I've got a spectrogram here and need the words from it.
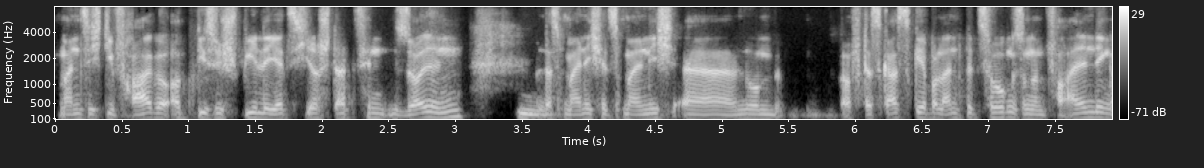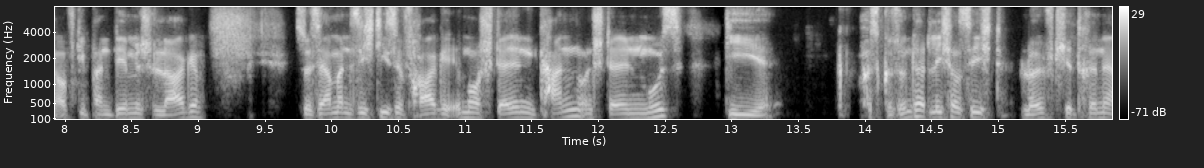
man sich die Frage, ob diese Spiele jetzt hier stattfinden sollen, und das meine ich jetzt mal nicht äh, nur auf das Gastgeberland bezogen, sondern vor allen Dingen auf die pandemische Lage, so sehr man sich diese Frage immer stellen kann und stellen muss, die aus gesundheitlicher Sicht läuft hier drinnen,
